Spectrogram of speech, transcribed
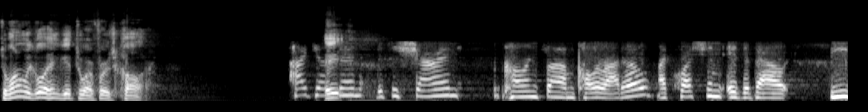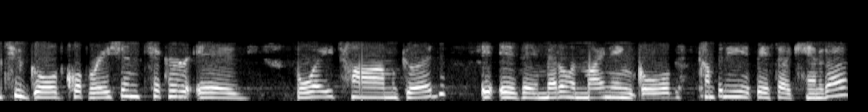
So why don't we go ahead and get to our first caller? Hi, Justin. Hey. This is Sharon calling from Colorado. My question is about B2 Gold Corporation. Ticker is Boy Tom Good. It is a metal and mining gold company based out of Canada.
